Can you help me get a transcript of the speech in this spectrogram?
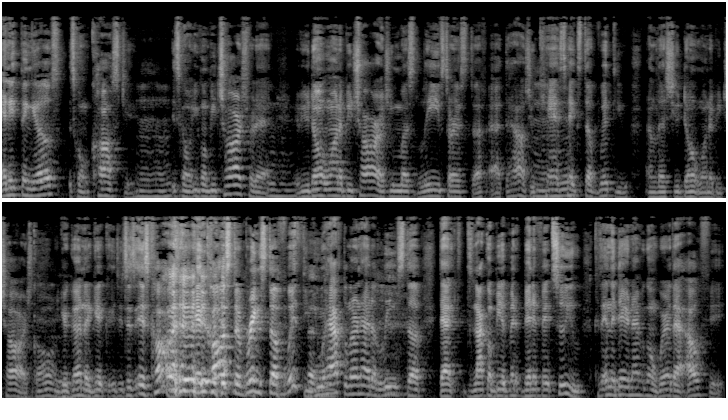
Anything else, it's gonna cost you. Mm-hmm. It's gonna you're gonna be charged for that. Mhm. If you don't want to be charged, you must leave certain stuff at the house. You can't Mhm. take stuff with you unless you don't want to be charged. Gone. You're gonna get it's, it's, it's cost. it costs to bring stuff with you. You have to learn how to leave stuff that's not gonna be a benefit to you. Because in the, the day, you're never gonna wear that outfit.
